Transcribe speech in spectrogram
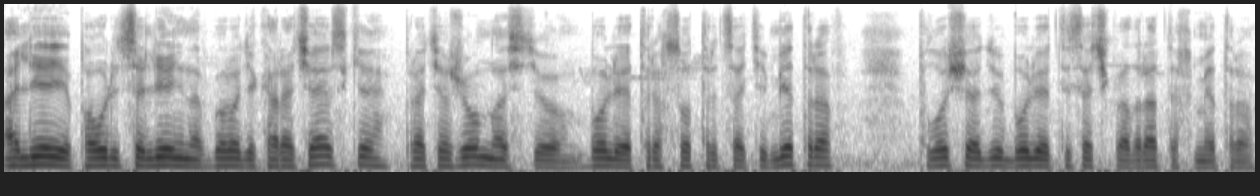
аллеи по улице Ленина в городе Карачаевске протяженностью более 330 метров, площадью более 1000 квадратных метров.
